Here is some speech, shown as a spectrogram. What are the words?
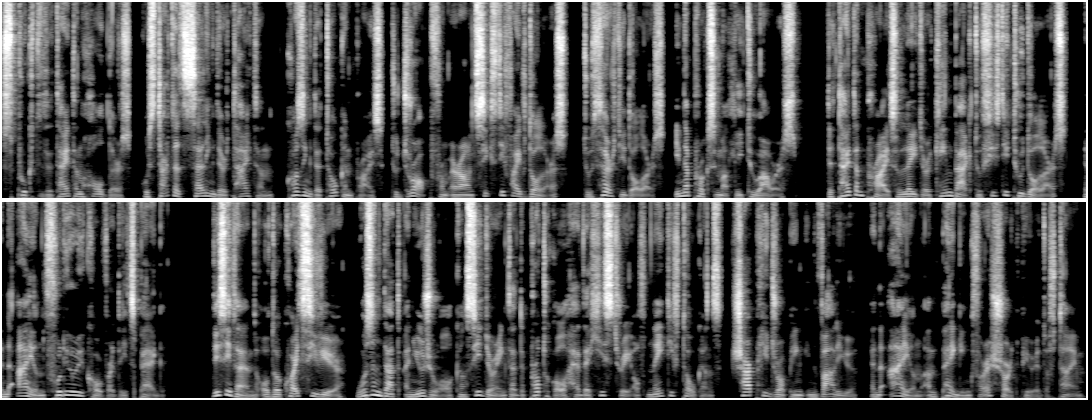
spooked the Titan holders who started selling their Titan, causing the token price to drop from around $65 to $30 in approximately 2 hours. The Titan price later came back to $52 and IRON fully recovered its peg. This event, although quite severe, wasn't that unusual considering that the protocol had a history of native tokens sharply dropping in value and IRON unpegging for a short period of time.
